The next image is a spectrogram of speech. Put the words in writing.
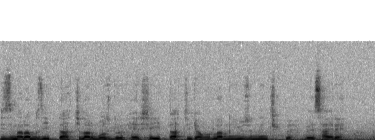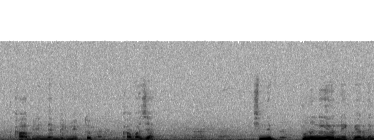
bizim aramızı iddiatçılar bozdu. Her şey iddiatçı gavurlarının yüzünden çıktı vesaire kabilinden bir mektup kabaca. Şimdi bunu niye örnek verdim?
